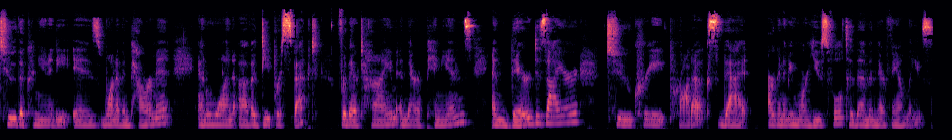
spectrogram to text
to the community is one of empowerment and one of a deep respect for their time and their opinions and their desire to create products that are going to be more useful to them and their families.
